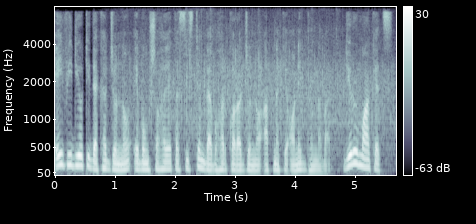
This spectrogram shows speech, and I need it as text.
এই ভিডিওটি দেখার জন্য এবং সহায়তা সিস্টেম ব্যবহার করার জন্য আপনাকে অনেক ধন্যবাদ। Zero Markets.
